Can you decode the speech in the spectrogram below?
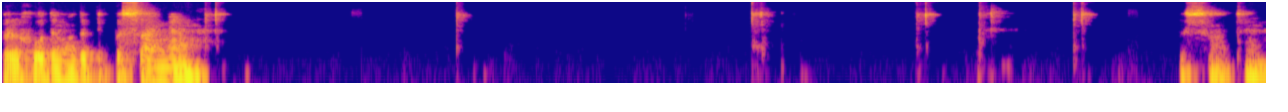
Переходимо до підписання. Писати.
